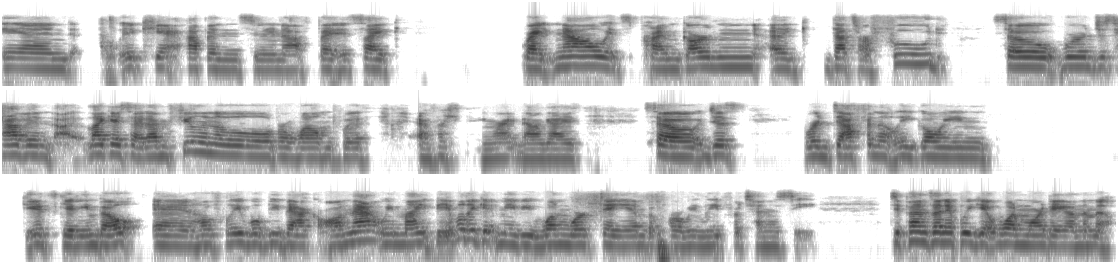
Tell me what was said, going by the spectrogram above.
And it can't happen soon enough. But it's like right now it's Prime Garden. Like that's our food. So we're just having, uh, like I said, I'm feeling a little overwhelmed with everything right now, guys. So just, we're definitely going, it's getting built and hopefully we'll be back on that. We might be able to get maybe one work day in before we leave for Tennessee. Depends on if we get one more day on the mill.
